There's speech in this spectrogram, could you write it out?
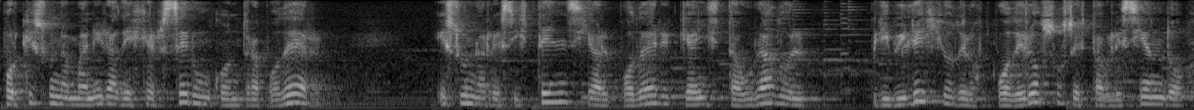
Porque es una manera de ejercer un contrapoder es una resistencia al poder que ha instaurado el privilegio de los poderosos estableciendo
